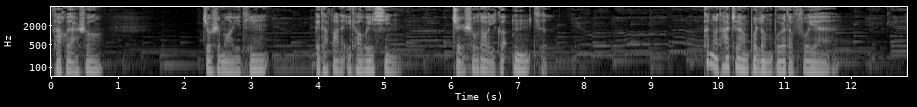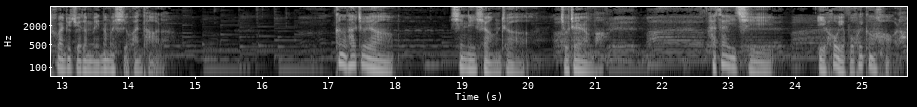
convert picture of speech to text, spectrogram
他回答说：“就是某一天，给他发了一条微信，只收到一个‘嗯’字。看到他这样不冷不热的敷衍，突然就觉得没那么喜欢他了。看到他这样，心里想着就这样吧，还在一起，以后也不会更好了。”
